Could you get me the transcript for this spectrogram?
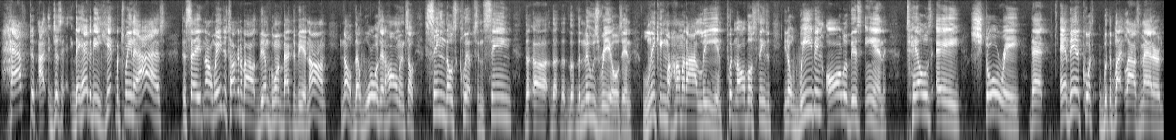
have to I, just they had to be hit between the eyes to say no, we ain't just talking about them going back to Vietnam. No, the war was at home, and so seeing those clips and seeing the uh, the, the, the the newsreels and linking Muhammad Ali and putting all those things, you know, weaving all of this in tells a story that, and then of course with the Black Lives Matter,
